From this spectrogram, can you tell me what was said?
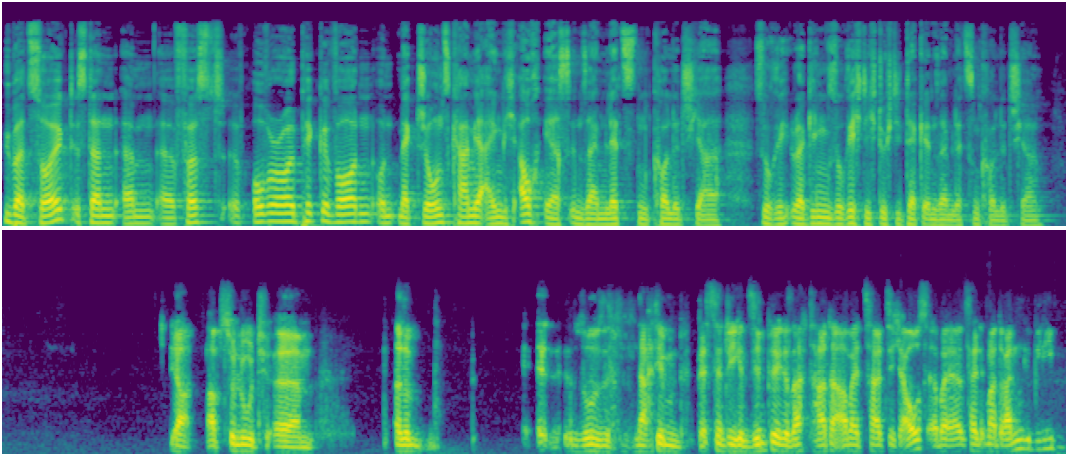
überzeugt, ist dann ähm, äh, First Overall Pick geworden und Mac Jones kam ja eigentlich auch erst in seinem letzten College-Jahr so oder ging so richtig durch die Decke in seinem letzten College-Jahr. Ja, absolut. Ähm, also so nach dem, das ist natürlich jetzt simpel gesagt, harte Arbeit zahlt sich aus, aber er ist halt immer dran geblieben.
